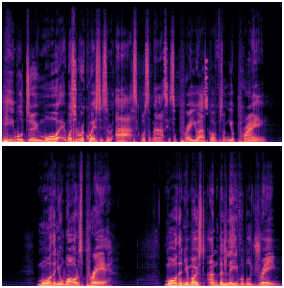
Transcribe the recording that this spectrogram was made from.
he will do more. What's a request? It's an ask. What's an ask? It's a prayer. You ask God for something, you're praying. More than your wildest prayer, more than your most unbelievable dream.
